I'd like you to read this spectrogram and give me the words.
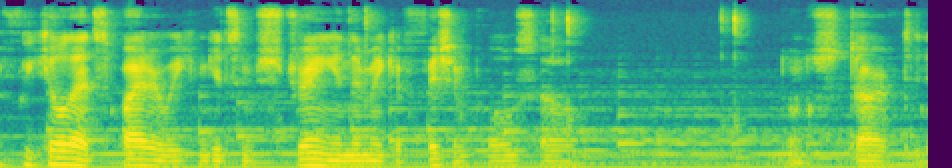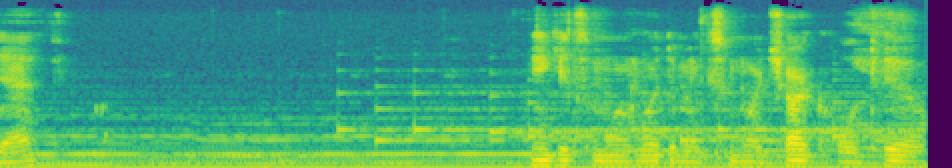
If we kill that spider we can get some string and then make a fishing pole so don't starve to death. Need to get some more wood to make some more charcoal too.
